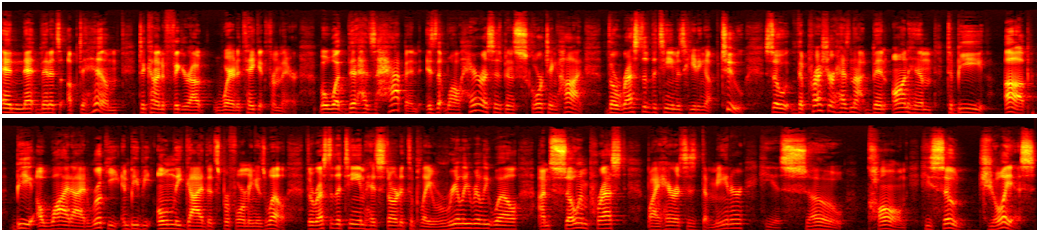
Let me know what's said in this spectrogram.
And then it's up to him to kind of figure out where to take it from there. But what has happened is that while Harris has been scorching hot, the rest of the team is heating up too. So the pressure has not been on him to be up, be a wide eyed rookie, and be the only guy that's performing as well. The rest of the team has started to play really, really well. I'm so impressed by Harris's demeanor. He is so calm, he's so joyous.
